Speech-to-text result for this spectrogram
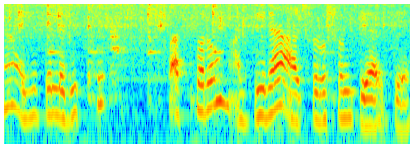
না, এই যে তেলে দিচ্ছি। পাঁচফোড়ন আর জিরা আর রসুন পেঁয়াজ দিয়ে।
